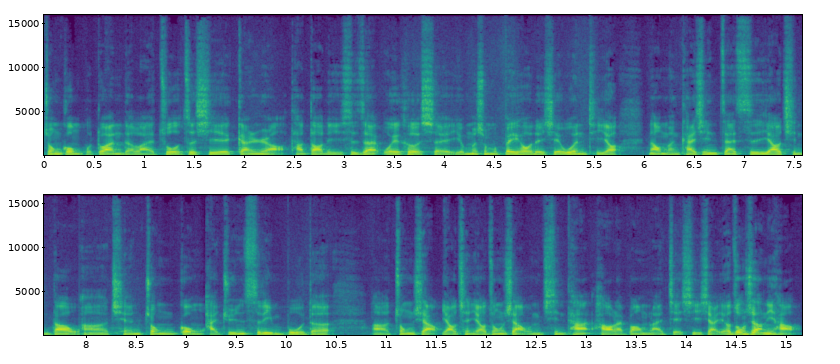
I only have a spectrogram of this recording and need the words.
中共不断的来做这些干扰？它到底是在威吓谁？有没有什么背后的一些问题哦？那我们很开心再次邀请到啊前中共海军司令部的啊中校姚晨姚中校，我们请他好来帮我们来解析一下。姚中校你好，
